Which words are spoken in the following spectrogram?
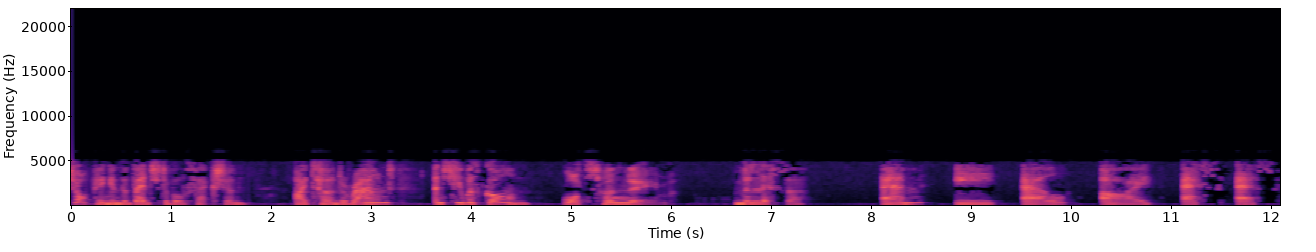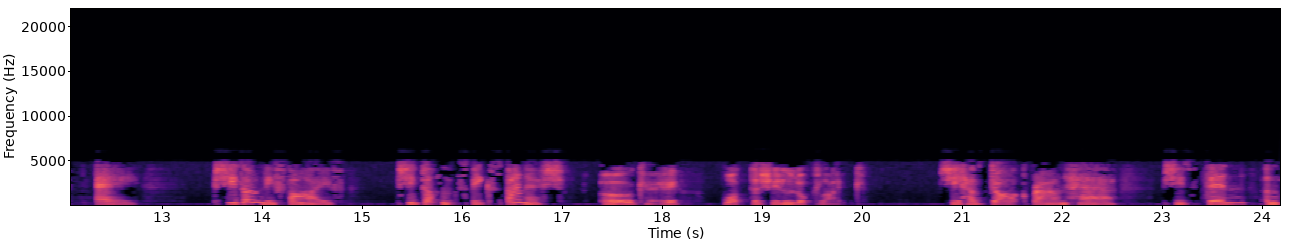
shopping in the vegetable section. I turned around and she was gone. What's her name? Melissa. M E L I S S A. She's only five. She doesn't speak Spanish. Okay. What does she look like? She has dark brown hair. She's thin and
